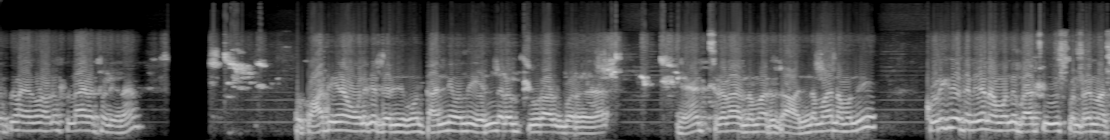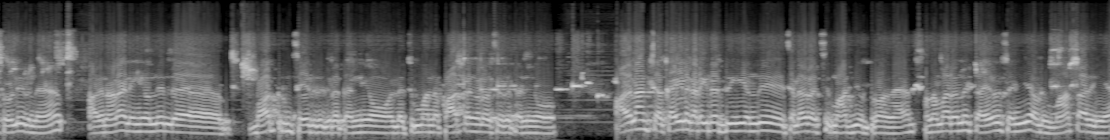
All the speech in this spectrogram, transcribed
எப்படிலாம் இருக்கணும் அப்படின்னு ஃபுல்லா என்ன சொல்லிடுறேன். இப்போ பாத்தீங்கன்னா உங்களுக்கே தெரிஞ்சுக்கும் தண்ணி வந்து எந்த அளவுக்கு பியூரா இருக்கு பாருங்க. நேச்சுரலாக இந்த மாதிரி இருக்கா? இந்த மாதிரி நம்ம வந்து குடிக்கிற தண்ணி தான் நம்ம வந்து பேட்ச் யூஸ் பண்றேன்னு நான் சொல்லியிருந்தேன். அதனால நீங்க வந்து இந்த பாத்ரூம் சைடு இருக்கிற தண்ணியோ இல்ல சும்மா இந்த பாத்திரங்களை வச்சுருக்க தண்ணியோ அதெல்லாம் ச- கையில கிடைக்கிறதுக்கு வந்து சிலர் வச்சு மாத்தி விட்டுருவாங்க. அந்த மாதிரி வந்து தயவு செஞ்சு அப்படி மாத்தாதீங்க.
